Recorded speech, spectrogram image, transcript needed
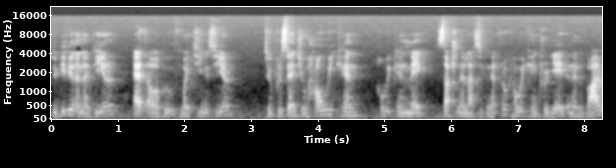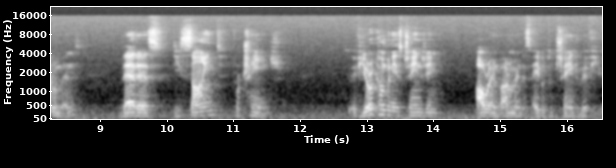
to give you an idea at our booth, my team is here, to present you how we can how we can make such an elastic network, how we can create an environment that is designed for change. So if your company is changing, our environment is able to change with you.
